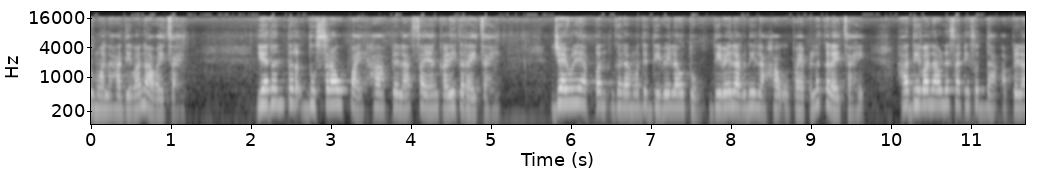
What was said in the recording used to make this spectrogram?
तुम्हाला हा देवा लावायचा आहे. यानंतर दुसरा उपाय हा आपल्याला सायंकाळी करायचा आहे. ज्यावेळी आपण घरामध्ये दिवे लावतो दिवे लागणीला हा उपाय आपल्याला करायचा आहे. हा दिवा लावण्यासाठी सुद्धा आपल्याला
